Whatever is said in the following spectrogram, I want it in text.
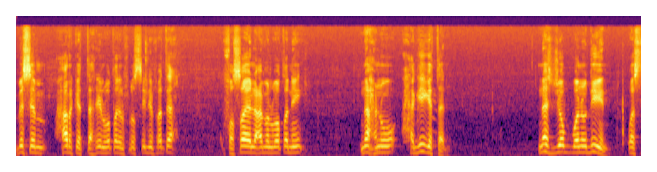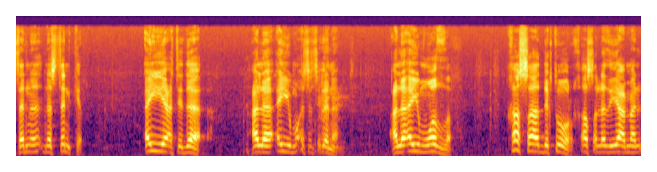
باسم حركة تحرير الوطني الفلسطيني فتح وفصائل العمل الوطني نحن حقيقة نسجب وندين ونستنكر أي اعتداء على أي مؤسسه لنا على أي موظف خاصة الدكتور خاصة الذي يعمل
